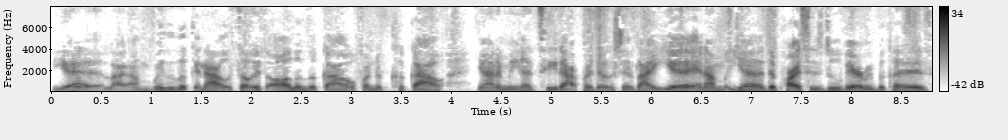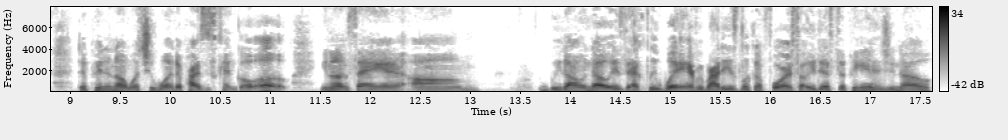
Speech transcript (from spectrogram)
yeah like i'm really looking out. So it's all a lookout from the cookout you know what i mean? A t-dot productions like yeah and i'm yeah the prices do vary because depending on what you want the prices can go up you know what i'm saying? Um we don't know exactly what everybody is looking for. So it just depends, you know.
